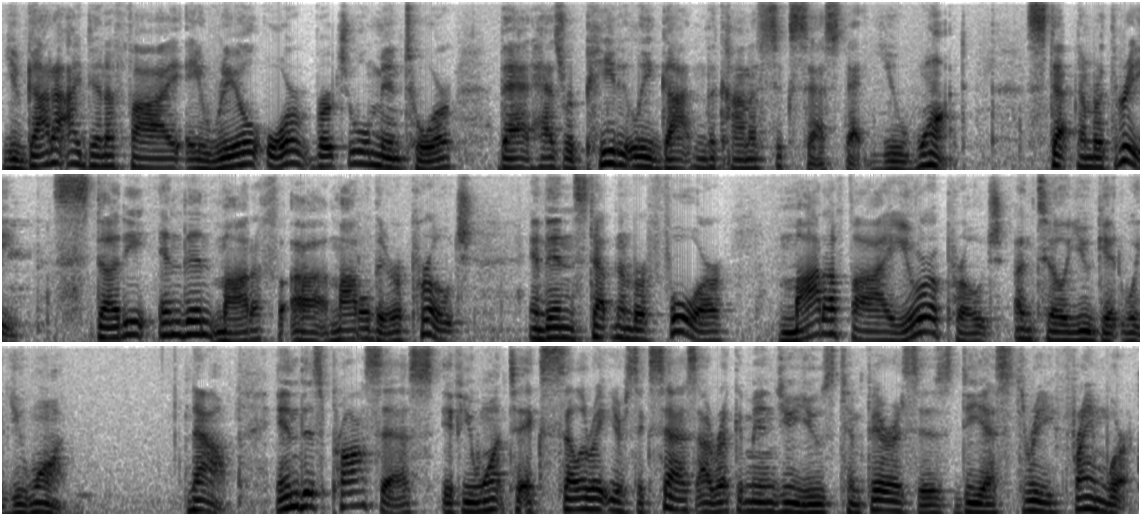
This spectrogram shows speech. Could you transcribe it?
you've got to identify a real or virtual mentor that has repeatedly gotten the kind of success that you want. Step number three, study and then uh, model their approach. And then step number four, modify your approach until you get what you want. Now, in this process, if you want to accelerate your success, I recommend you use Tim Ferriss's DS3 framework.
